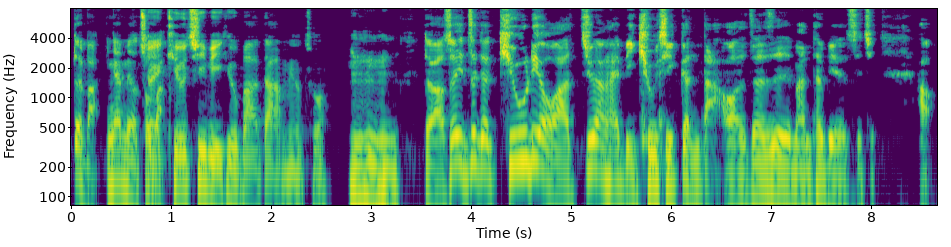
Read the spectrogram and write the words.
对吧？应该没有错吧？Q 七比 Q 八大，没有错。嗯哼哼，对啊，所以这个 Q 六啊，居然还比 Q 七更大哦，真的是蛮特别的事情。好，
